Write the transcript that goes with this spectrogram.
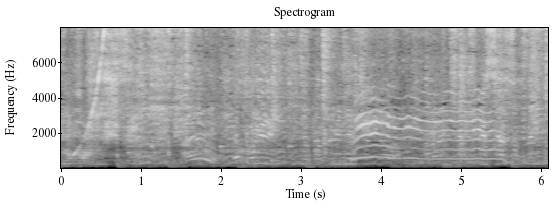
Allez, la folie C'est un peu spécial sur Facebook.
